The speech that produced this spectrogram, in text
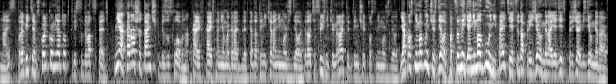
Nice. С пробитием сколько у меня тут? 325. Не, хороший танчик, безусловно. Кайф, кайф на нем играть, блядь, когда ты ни хера не можешь сделать. Когда у тебя союзники умирают, и ты ничего просто не можешь сделать. Я просто не могу ничего сделать, пацаны, я не могу, не понимаете? Я сюда приезжаю, умираю, я здесь приезжаю, везде умираю.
